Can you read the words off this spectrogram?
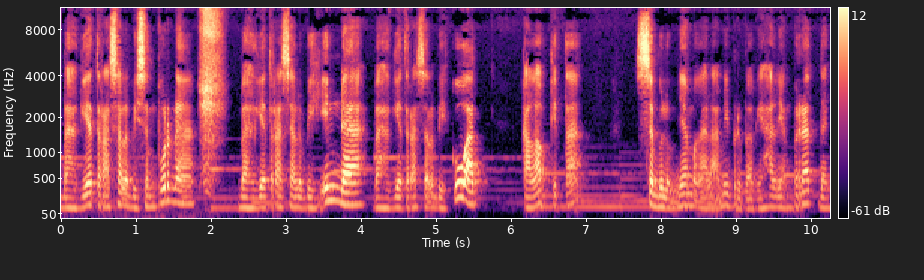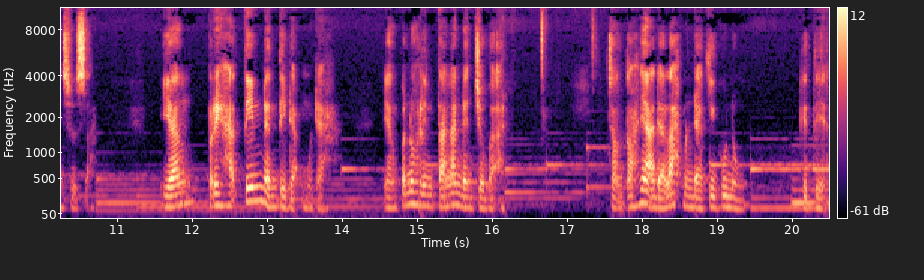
bahagia terasa lebih sempurna, bahagia terasa lebih indah, bahagia terasa lebih kuat kalau kita sebelumnya mengalami berbagai hal yang berat dan susah, yang prihatin dan tidak mudah, yang penuh rintangan dan cobaan. Contohnya adalah mendaki gunung, gitu ya.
